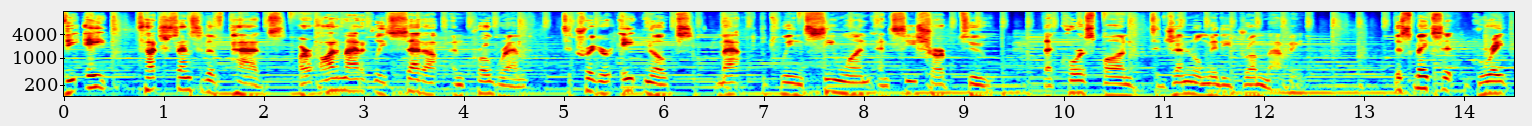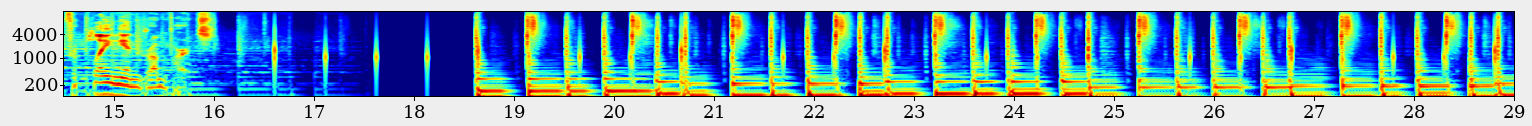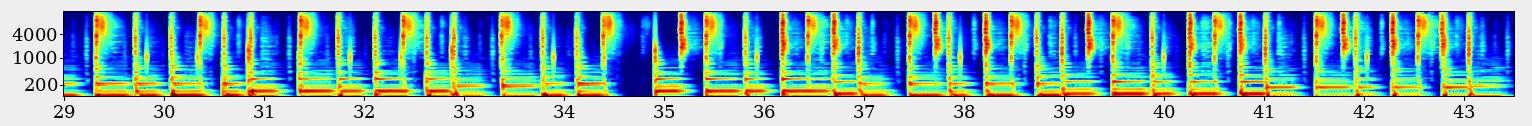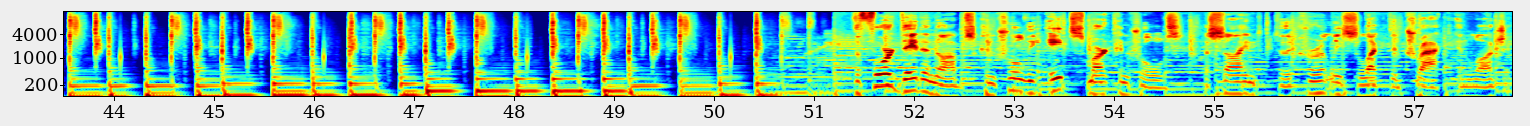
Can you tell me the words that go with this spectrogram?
The eight touch-sensitive pads are automatically set up and programmed to trigger eight notes mapped between C1 and C sharp 2 that correspond to general MIDI drum mapping. This makes it great for playing in drum parts. Four data knobs control the eight smart controls assigned to the currently selected track in Logic.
